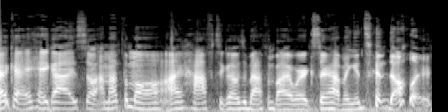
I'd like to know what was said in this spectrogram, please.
Okay, hey guys, so I'm at the mall. I have to go to Bath & Body Works. They're having a $10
